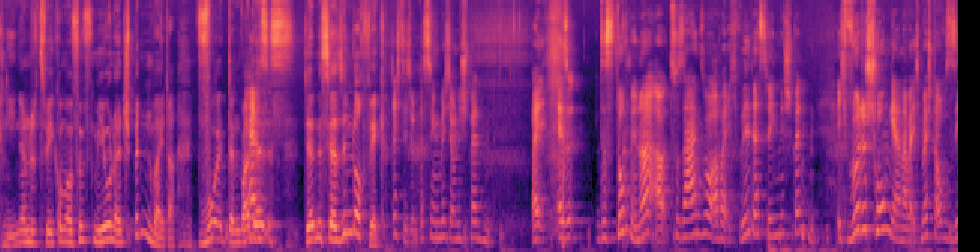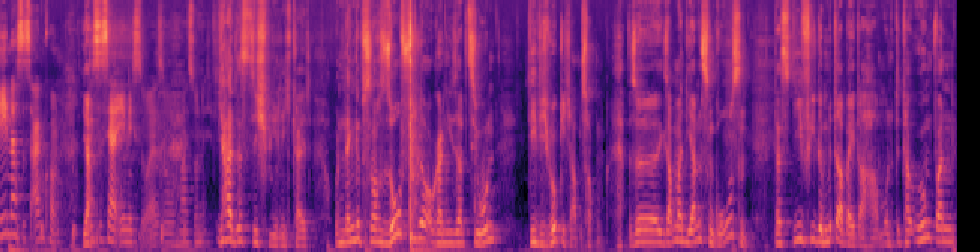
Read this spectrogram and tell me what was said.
dann gehen ja nur 2,5 Millionen als Spenden weiter. Wo, dann, war Ja, der, ist- dann ist der Sinn doch weg. Richtig, und deswegen will ich auch nicht spenden. Weil, also, das ist dumm, ne, zu sagen so, aber ich will deswegen nicht spenden. Ich würde schon gerne, aber ich möchte auch sehen, dass es ankommt. Ja. Das ist ja eh nicht so, also weiß auch nicht. Ja, das ist die Schwierigkeit. Und dann gibt es noch so viele Organisationen, die dich wirklich abzocken. Also, ich sag mal, die ganzen Großen, dass die viele Mitarbeiter haben und das da irgendwann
